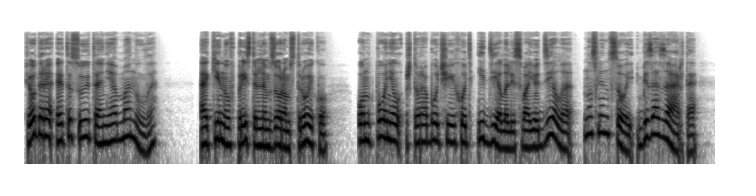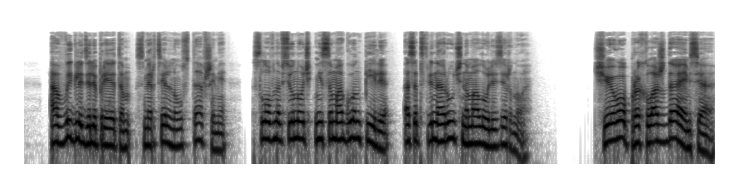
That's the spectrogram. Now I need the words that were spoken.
Федора эта суета не обманула. Окинув пристальным взором стройку, он понял, что рабочие хоть и делали свое дело, но с линцой, без азарта, а выглядели при этом смертельно уставшими, словно всю ночь не самогон пили, а собственноручно мололи зерно. «Чего прохлаждаемся?»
